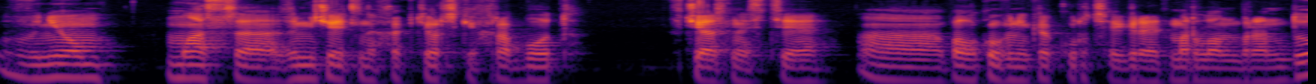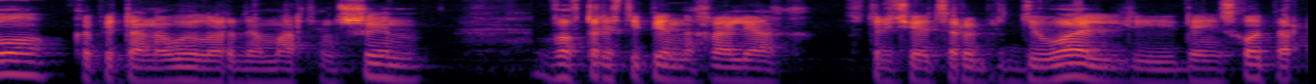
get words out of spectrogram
В нем масса замечательных актерских работ. В частности, а, полковника Курца играет Марлон Брандо, капитана Уилларда Мартин Шин. Во второстепенных ролях встречаются Роберт Дюваль и Деннис Хоппер.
